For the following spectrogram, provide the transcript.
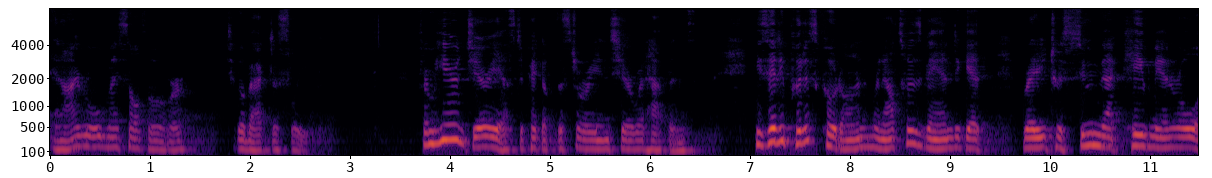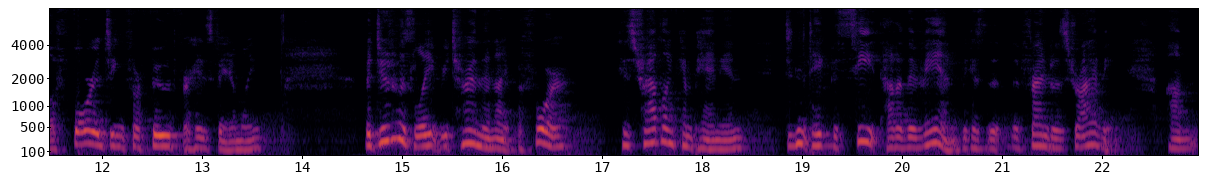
and I rolled myself over to go back to sleep. From here, Jerry has to pick up the story and share what happens. He said he put his coat on, went out to his van to get ready to assume that caveman role of foraging for food for his family. But due to his late return the night before, his traveling companion didn't take the seat out of the van because the, the friend was driving. Um,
